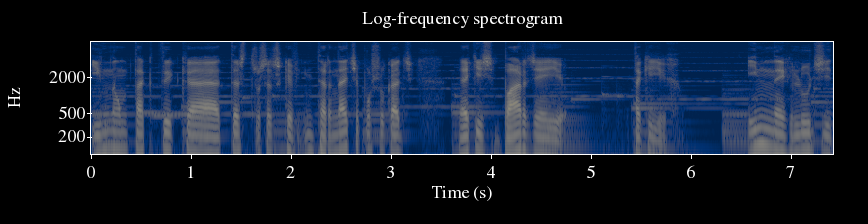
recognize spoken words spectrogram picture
inną taktykę, też troszeczkę w internecie poszukać jakichś bardziej takich innych ludzi,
